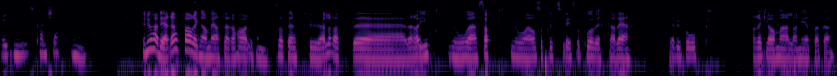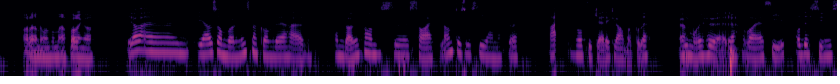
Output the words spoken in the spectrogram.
fake news, kanskje. Mm. Men du har dere erfaringer med at dere har liksom, så at dere føler at uh, dere har gjort noe, sagt noe, og så plutselig så påvirker det det du får opp av reklame eller nyhetssaker? Har dere noen sånne erfaringer? Ja, eh, jeg og samboeren min snakka om det her om dagen, for han s- sa et eller annet, og så sier han at eh, nei, nå fikk jeg reklame på det. Ja. De må jo høre hva jeg sier. Og det syns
